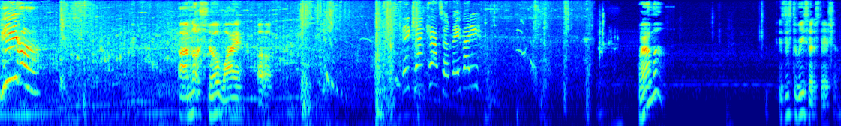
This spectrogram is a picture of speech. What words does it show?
Yeah! I'm not sure why. Uh oh. They can't catch us, eh, buddy? Where am I? Is this the research station?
